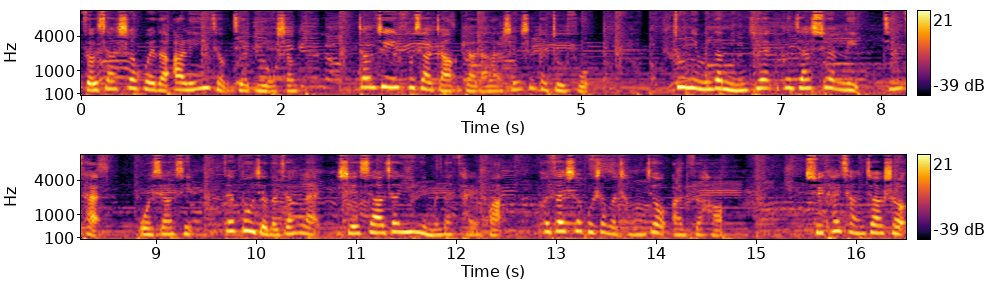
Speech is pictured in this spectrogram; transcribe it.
走向社会的2019届毕业生，张俊副校长表达了深深的祝福，祝你们的明天更加绚丽精彩。我相信，在不久的将来，学校将以你们的才华和在社会上的成就而自豪。徐开强教授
